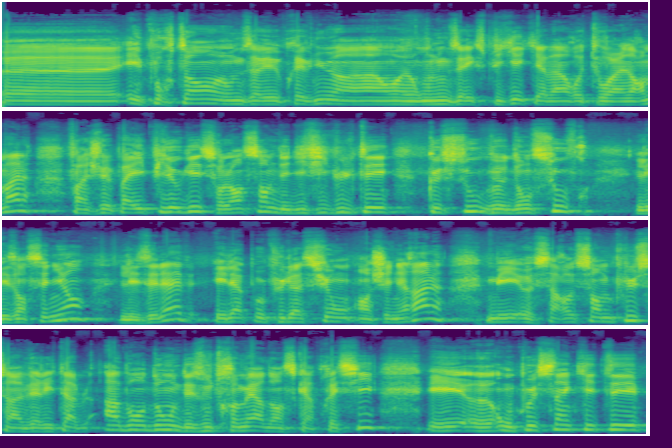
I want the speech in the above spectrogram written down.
Euh, et pourtant, on nous avait prévenu, on nous a expliqué qu'il y avait un retour à la normale. Enfin, je ne vais pas épiloguer sur l'ensemble des difficultés que dont souffrent les enseignants, les élèves et la population en général. Mais euh, ça ressemble plus à un véritable abandon des Outre-mer dans ce cas précis. Et euh, on peut s'inquiéter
